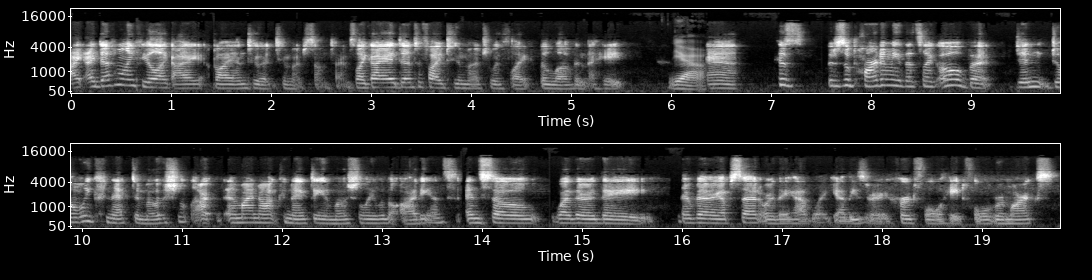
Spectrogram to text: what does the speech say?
I, I definitely feel like I buy into it too much sometimes. Like I identify too much with like the love and the hate. Yeah. And because there's a part of me that's like, oh, but didn't don't we connect emotionally? Am I not connecting emotionally with the audience? And so whether they they're very upset or they have like yeah these very hurtful, hateful remarks,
